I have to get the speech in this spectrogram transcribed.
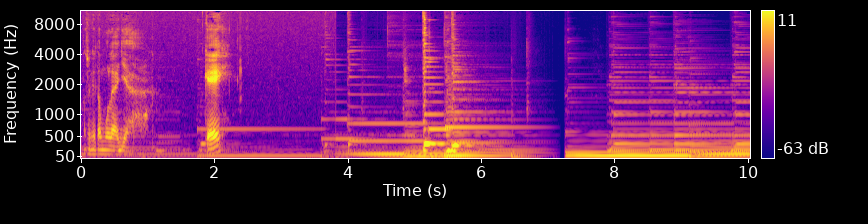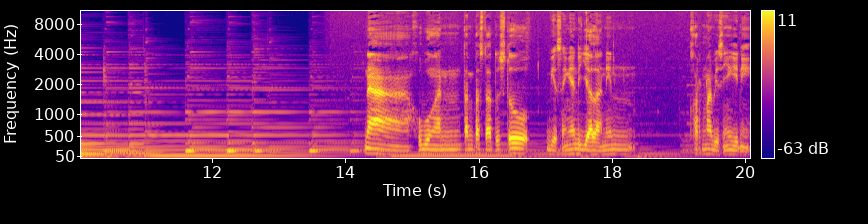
Langsung kita mulai aja. Oke? okay? Tanpa status tuh biasanya dijalanin karena biasanya gini,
